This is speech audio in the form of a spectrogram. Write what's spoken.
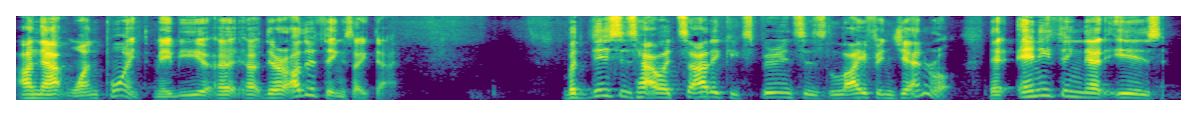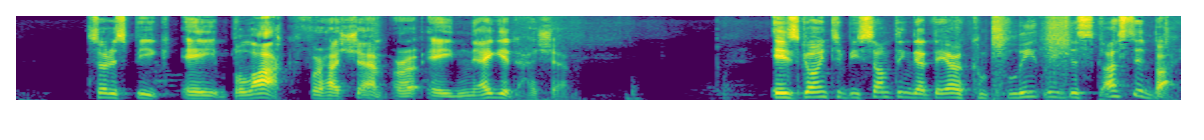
on that one point. Maybe uh, uh, there are other things like that. But this is how a tzaddik experiences life in general. That anything that is, so to speak, a block for Hashem or a negative Hashem is going to be something that they are completely disgusted by.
